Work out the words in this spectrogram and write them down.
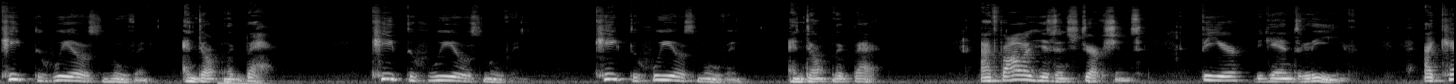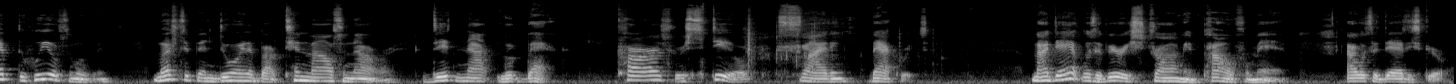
Keep the wheels moving and don't look back. Keep the wheels moving. Keep the wheels moving and don't look back. I followed his instructions fear began to leave. I kept the wheels moving, must have been doing about 10 miles an hour, did not look back. Cars were still sliding backwards. My dad was a very strong and powerful man. I was a daddy's girl.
